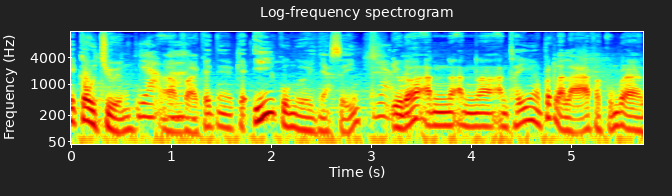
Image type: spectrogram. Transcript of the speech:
cái câu chuyện dạ, à, vâng. và cái cái ý của người nhạc sĩ dạ, điều vâng. đó anh anh anh thấy rất là lạ và cũng là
